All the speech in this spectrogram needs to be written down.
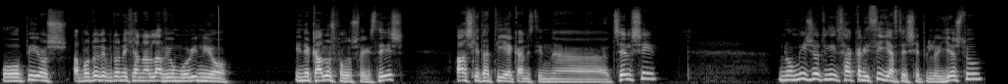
ο οποίος από τότε που τον έχει αναλάβει ο Μουρίνιο είναι καλός ποδοσφαιριστής, άσχετα τι έκανε στην Τσέλσι. Νομίζω ότι θα κρυθεί για αυτές τις επιλογές του,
